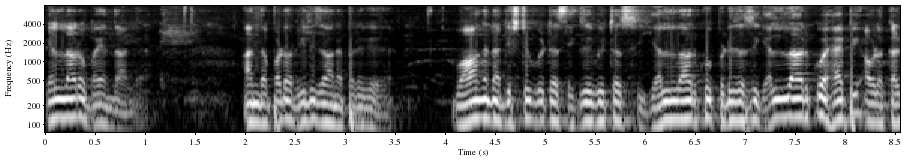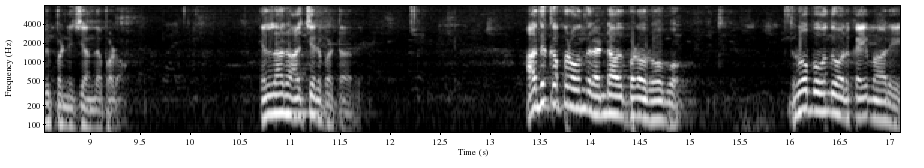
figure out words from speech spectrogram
எல்லோரும் பயந்தாங்க. அந்த படம் ரிலீஸ் ஆன பிறகு வாங்கின டிஸ்ட்ரிபியூட்டர்ஸ் எக்ஸிபியூட்டர்ஸ் எல்லாருக்கும் ப்ரொடியூசர்ஸ் எல்லாருக்கும் ஹாப்பி அவ்வளோ கல் பண்ணிச்சு அந்த படம். எல்லோரும் ஆச்சரியப்பட்டார். அதுக்கப்புறம் வந்து ரெண்டாவது படம் ரோபோ. ரோபோ வந்து ஒரு கை மாறி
